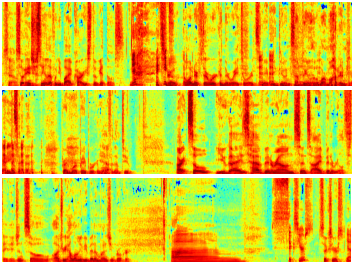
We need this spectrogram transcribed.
So, So interesting enough, when you buy a car, you still get those. yeah, it's true. I wonder if they're working their way towards maybe doing something a little more modern. Right. Probably more paperwork involved Yeah. for them too. All right, so you guys have been around since I've been a real estate agent. So Audrey, how long have you been a managing broker? um, six years. Six years. Yeah,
